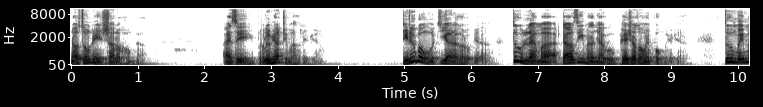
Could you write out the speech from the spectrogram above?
နောက်ဆုံးတွင်ရှာလို့ဟုံကအိုင်စီဘယ်လိုများထင်ပါသလဲဗျာဒီလူပုံကိုကြည့်ရတာကတော့ဗျာသူ့လမ်းမှာအတားစီးမှန်သမျှကိုဖယ်ရှားသွားမဲ့ပုံပဲဗျာသူမိမ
